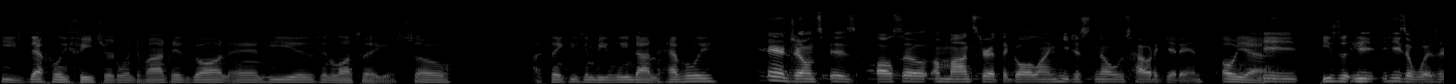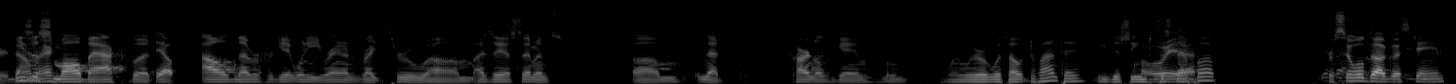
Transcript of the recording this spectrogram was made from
He's definitely featured when Davante's gone, and he is in Las Vegas. So I think he's going to be leaned on heavily. Aaron Jones is also a monster at the goal line. He just knows how to get in. Oh yeah, He he's a he, he he's a wizard. he's down a there. small back, but Yep. I'll never forget when he ran right through um, Isaiah Simmons um, in that Cardinals game when when we were without Davante. He just seems Oh, to step yeah. up. Rasul Douglas game.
